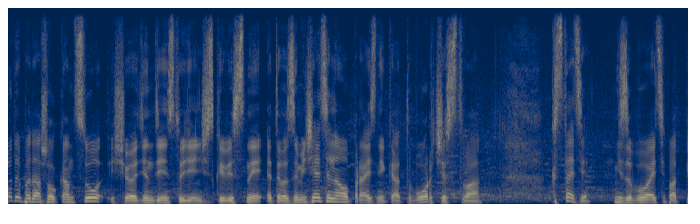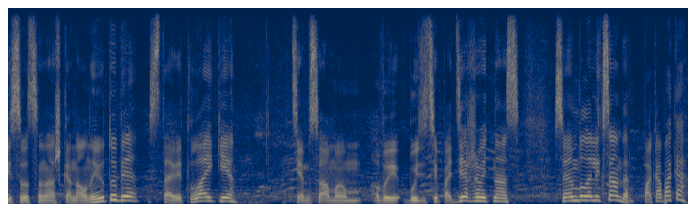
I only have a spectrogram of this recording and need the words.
Вот и подошел к концу еще один день студенческой весны, этого замечательного праздника творчества. Кстати, не забывайте подписываться на наш канал на YouTube, ставить лайки, тем самым вы будете поддерживать нас. С вами был Александр. Пока-пока.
